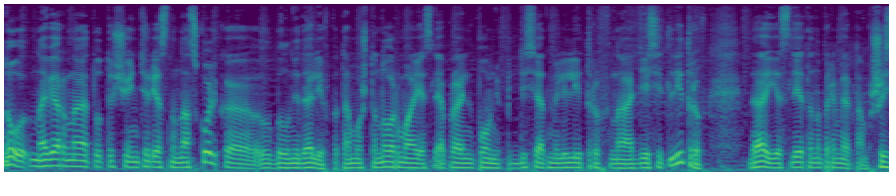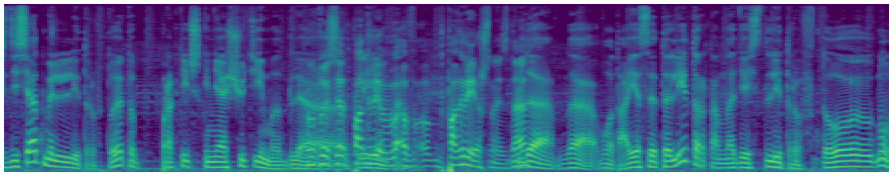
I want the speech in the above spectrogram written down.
ну, наверное, тут еще интересно, насколько был недолив, потому что норма, если я правильно помню, 50 миллилитров на 10 литров, да, если это, например, там 60 миллилитров, то это практически неощутимо для Ну, то есть это погре... погрешность, да? Да, да, вот. А если это литр там на 10 литров, то, ну,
